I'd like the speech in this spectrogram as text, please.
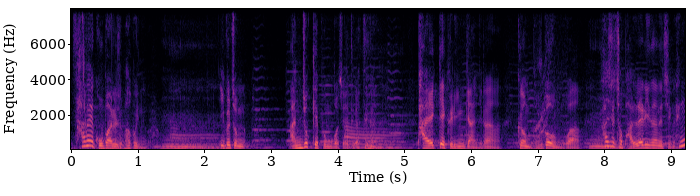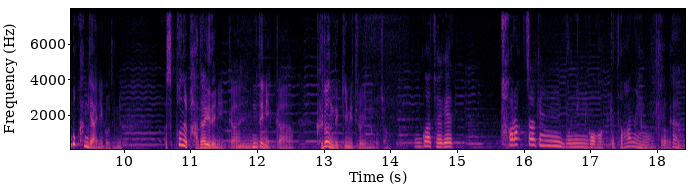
사회 고발을 좀 하고 있는 거예요. 음. 이걸 좀 안 좋게 본 거죠, 에드가 드가는. 아. 밝게 그린 게 아니라 그런 무거움과 음. 사실 저 발레리나는 지금 행복한 게 아니거든요. 스폰을 받아야 되니까 음. 힘드니까 그런 느낌이 들어 있는 거죠. 뭔가 되게 철학적인 분인 것 같기도 하네요. 그러고. 그러니까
